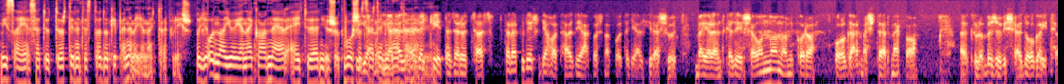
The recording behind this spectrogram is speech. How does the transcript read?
visszahelyezhető történet, ez tulajdonképpen nem egy olyan nagy település. Hogy onnan jöjjenek a NER ejtőernyősök, Borsod igen, igen, ez, ez egy 2500 település, ugye Hatházi Ákosnak volt egy elhíresült bejelentkezése onnan, amikor a polgármesternek a különböző visel dolgait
